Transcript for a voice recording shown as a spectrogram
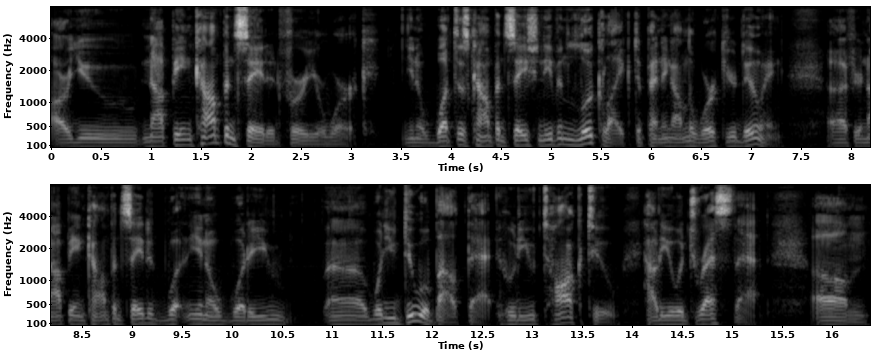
are you not being compensated for your work you know, what does compensation even look like depending on the work you're doing? Uh, if you're not being compensated, what you know, what are you, uh, what do you do about that? Who do you talk to? How do you address that? Um,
